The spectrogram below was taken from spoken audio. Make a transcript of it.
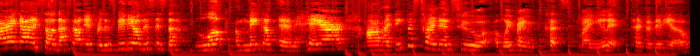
Alright guys, so that's about it for this video. This is the look, makeup, and hair. Um, I think this turned into a boyfriend cuts my unit type of video.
